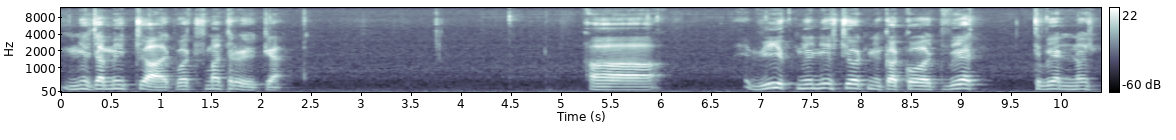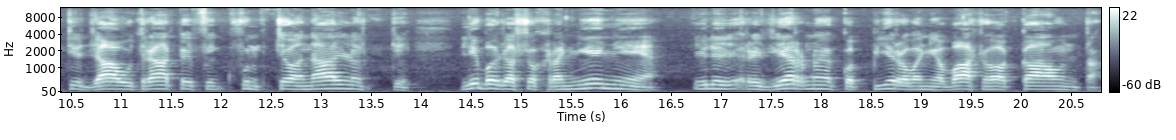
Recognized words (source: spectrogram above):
не замечают. Вот смотрите. А, ВИК не несет никакой ответственности за утрату функциональности, либо за сохранение или резервное копирование вашего аккаунта.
